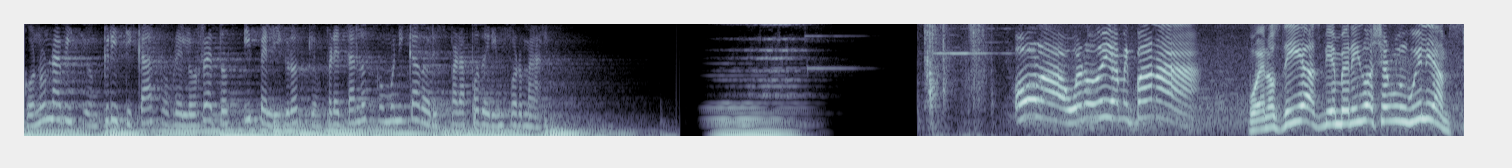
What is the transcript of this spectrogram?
con una visión crítica sobre los retos y peligros que enfrentan los comunicadores para poder informar. Hola, buenos días, mi pana. Buenos días, bienvenido a Sherwin Williams.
